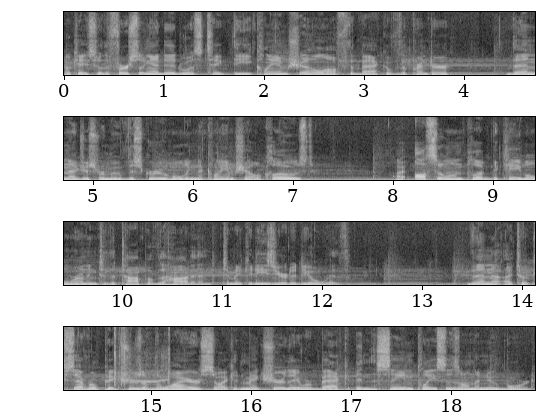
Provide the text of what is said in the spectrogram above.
Okay, so the first thing I did was take the clamshell off the back of the printer then I just removed the screw holding the clamshell closed. I also unplugged the cable running to the top of the hot end to make it easier to deal with. Then I took several pictures of the wires so I could make sure they were back in the same places on the new board.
